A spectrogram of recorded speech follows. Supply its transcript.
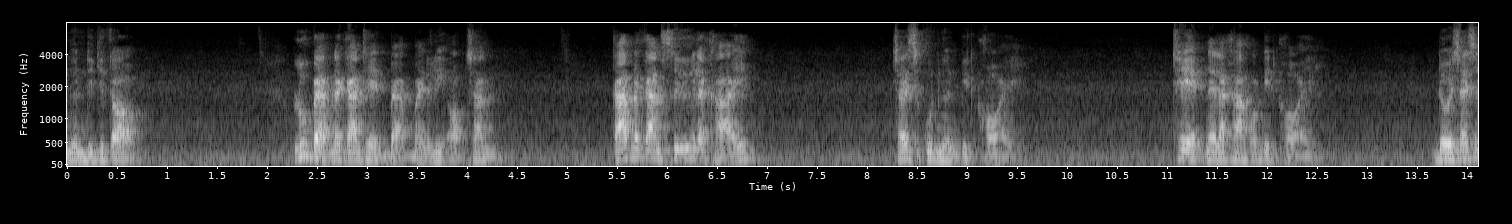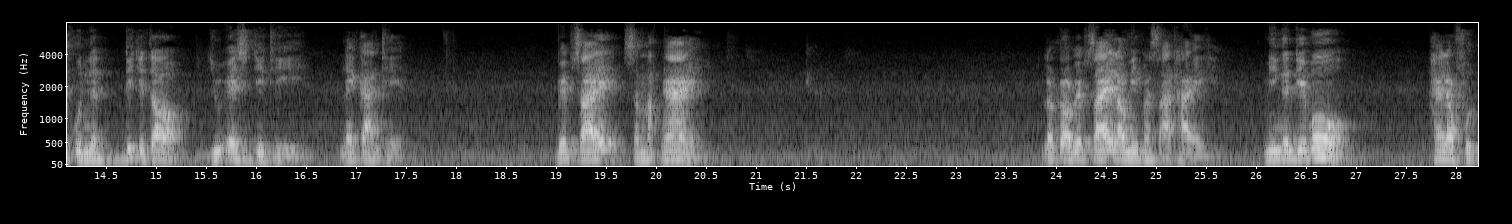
เงินดิจิตอลรูปแบบในการเทรดแบบ binary option กราฟในการซื้อและขาย ใช้สกุลเงินบิตคอย เทรดในราคาของบิตคอยโดยใช้สกุลเงินดิจิตอล USDT ในการเทรด เว็บไซต์สมัครง่าย แล้วก็เว็บไซต์เรามีภาษาไทย มีเงินเดโมให้เราฝึก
